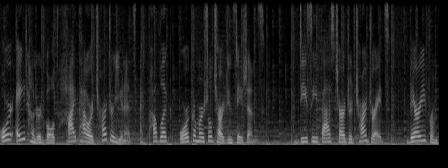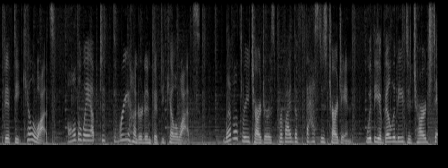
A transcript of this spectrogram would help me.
or 800 volt high powered charger units at public or commercial charging stations. DC fast charger charge rates vary from 50 kilowatts all the way up to 350 kilowatts. Level 3 chargers provide the fastest charging, with the ability to charge to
